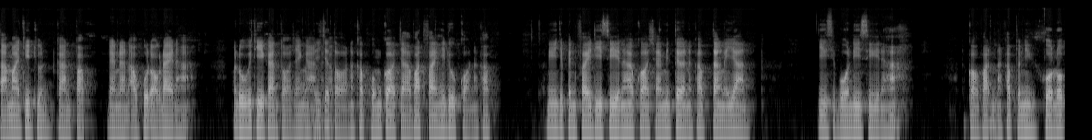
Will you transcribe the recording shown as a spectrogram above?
สามารถยืดหยุ่นการปรับแรงดันเอาพุตออกได้นะฮะ มาดูวิธีการต่อใช้งานที่จะต่อนะครับ ผมก็จะวัดไฟให้ดูก่อนนะครับตัวนี้จะเป็นไฟ DC นะครับ ก็ใช้มิเตอร์นะครับ ตั้งในย่าน 20 โวลต์ DC นะฮะแล้วก็วัดนะครับ ตัวนี้คือขั้วลบ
